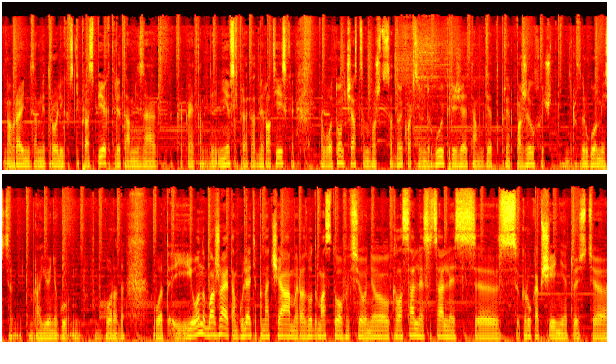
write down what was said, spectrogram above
в районе там метро Лиговский проспект или там, не знаю, какая там Невский, Адмиралтейская. Вот, он часто может с одной квартиры в другую переезжать, там где-то, например, пожил хочет в другом месте, там, районе там, города. Вот, и он обожает там гулять и по ночам, и разводы мостов, и все. У него колоссальная социальная с, с, круг общения, то есть э,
